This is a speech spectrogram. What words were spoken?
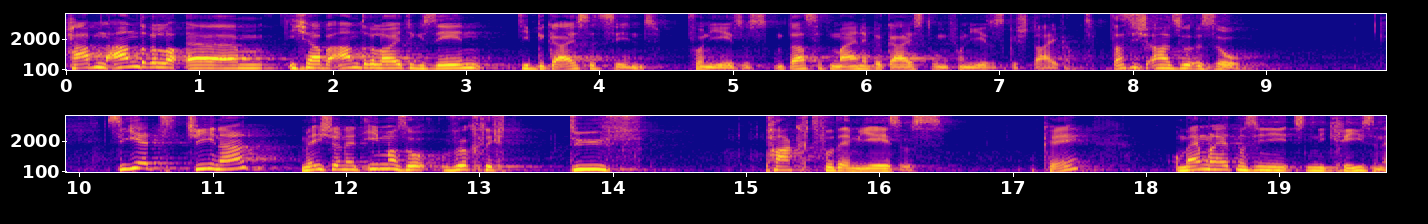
haben andere, ähm, ich habe andere Leute gesehen, die begeistert sind von Jesus. Und das hat meine Begeisterung von Jesus gesteigert. Das ist also so. Sie hat China, man ist ja nicht immer so wirklich tief packt von dem Jesus. Okay? Und manchmal hat man seine, seine Krisen.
